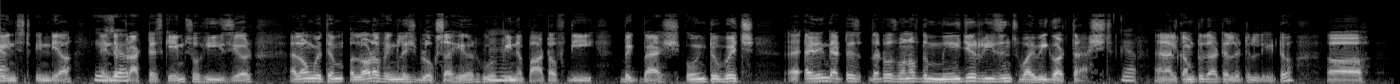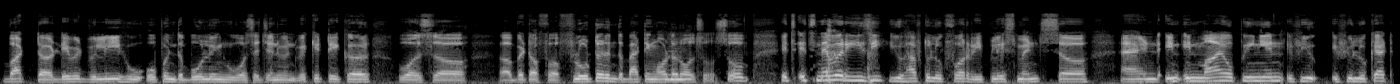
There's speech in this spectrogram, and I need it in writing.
against India He's in the here. practice game, so he's here. Along with him, a lot of English blokes are here who have Mm-hmm. been a part of the Big Bash, owing to which I think that is that was one of the major reasons why we got thrashed. Yeah. And I'll come to that a little later. Uh, but uh, David Willey, who opened the bowling, who was a genuine wicket taker, was uh, a bit of a floater in the batting order Mm-hmm. also. So it's it's never easy. You have to look for replacements. Uh, and in in my opinion, if you if you look at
